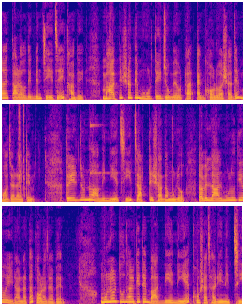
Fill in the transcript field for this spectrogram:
নয় তারাও দেখবেন চেয়ে চেয়ে খাবে। ভাতের সাথে মুহূর্তেই জমে ওঠা এক ঘরোয়া স্বাদের মজার আইটেম তো এর জন্য আমি নিয়েছি চারটে সাদা মূলো, তবে লাল মূলো দিয়েও এই রান্নাটা করা যাবে। মূলোর দুধার কেটে বাদ দিয়ে নিয়ে খোসা ছাড়িয়ে নিচ্ছি।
